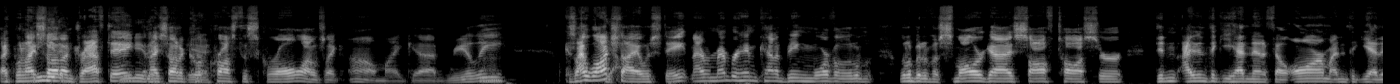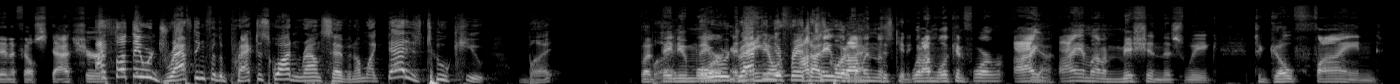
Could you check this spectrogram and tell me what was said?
Like when I Me saw neither. it on draft day and I saw it yeah. across the scroll, I was like, "Oh my god, really?" Because mm. I watched yeah. Iowa State and I remember him kind of being more of a little, little bit of a smaller guy, soft tosser. Didn't I didn't think he had an NFL arm. I didn't think he had NFL stature. I thought they were drafting for the practice squad in round seven. I'm like, that is too cute. But but, but they knew more. They were drafting then, you know, their franchise I'll tell you what I'm in the, Just kidding. What I'm looking for, I yeah. I am on a mission this week to go find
